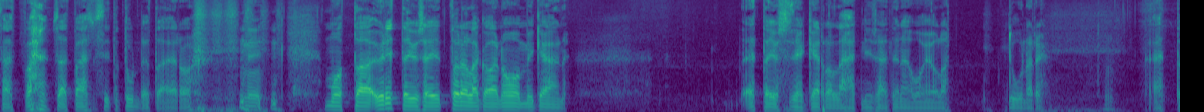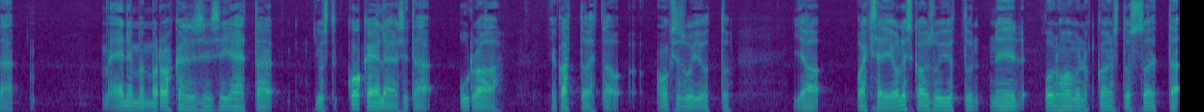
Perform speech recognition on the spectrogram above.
sä et, pää, sä et pääse siitä tunnetta eroon. Niin. Mutta yrittäjyys ei todellakaan ole mikään, että jos sä siihen kerran lähet, niin sä et enää voi olla duunari. Että enemmän mä rohkaisisin siihen, että just kokeilee sitä uraa ja katsoo, että onko se sun juttu. Ja vaikka se ei olisikaan sun juttu, niin on huomannut myös tuossa, että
